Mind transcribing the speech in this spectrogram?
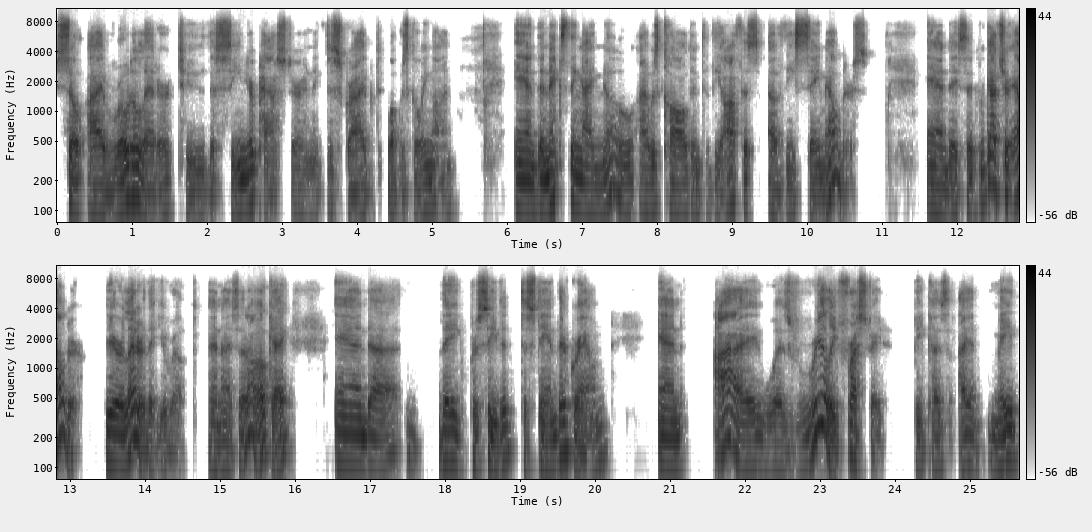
So I wrote a letter to the senior pastor and it described what was going on. And the next thing I know, I was called into the office of these same elders. And they said, We got your elder, your letter that you wrote. And I said, Oh, okay. And uh, they proceeded to stand their ground. And I was really frustrated because I had made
